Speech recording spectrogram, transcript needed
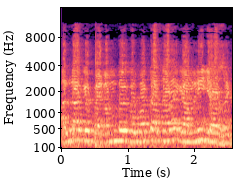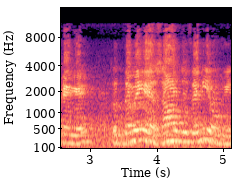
اللہ کے پیغمبر کو پتا تھا کہ ہم نہیں جا سکیں گے، تو دمے احساس تو دینی ہوگی۔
